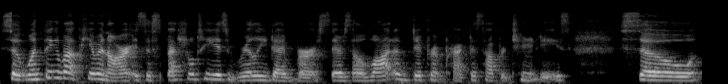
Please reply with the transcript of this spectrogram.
So one thing about PM&R is the specialty is really diverse. There's a lot of different practice opportunities. So,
